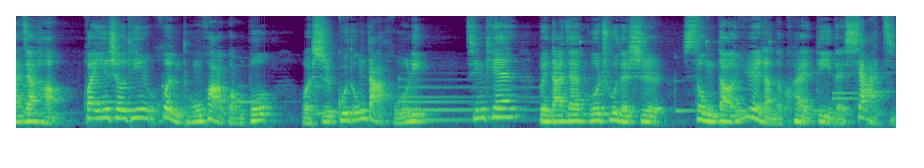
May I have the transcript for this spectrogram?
大家好，欢迎收听混童话广播，我是咕咚大狐狸。今天为大家播出的是《送到月亮的快递》的下集。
